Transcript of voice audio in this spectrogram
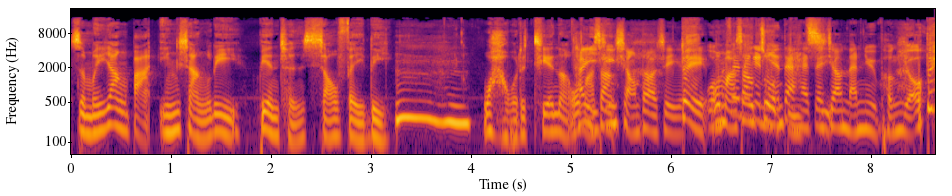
怎么样把影响力变成消费力？”嗯。嗯，哇，我的天呐！我马上想到这个，对我马上做。年代还在交男女朋友，对，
